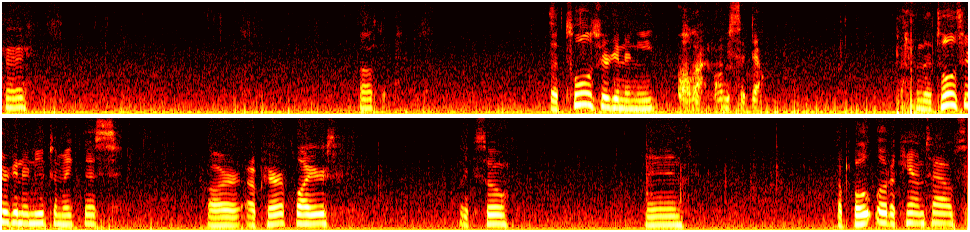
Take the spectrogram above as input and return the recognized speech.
Okay. Okay. The tools you're going to need, hold on, let me sit down. The tools you're going to need to make this are a pair of pliers, like so, and a boatload of can tabs.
